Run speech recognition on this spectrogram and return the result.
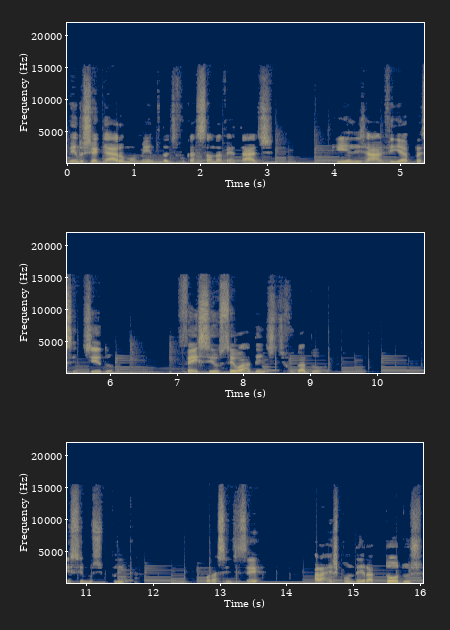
vendo chegar o momento da divulgação da verdade, que ele já havia pressentido, fez-se o seu ardente divulgador e se multiplica, por assim dizer, para responder a todos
